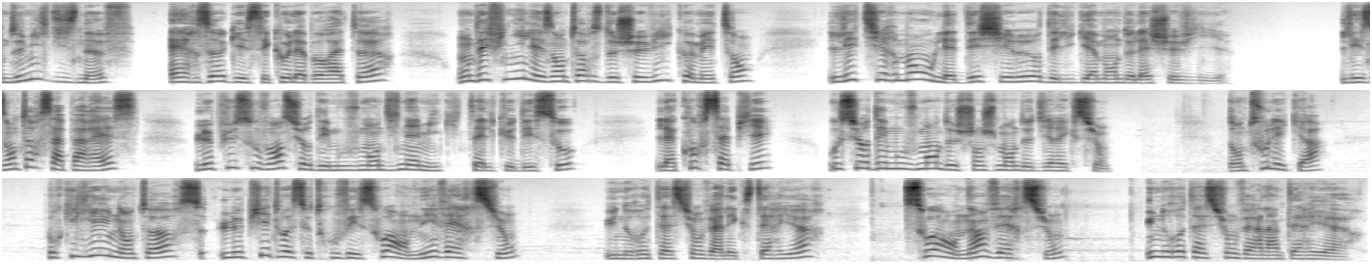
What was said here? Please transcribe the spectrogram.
En 2019, Herzog et ses collaborateurs ont défini les entorses de cheville comme étant l'étirement ou la déchirure des ligaments de la cheville. Les entorses apparaissent le plus souvent sur des mouvements dynamiques tels que des sauts, la course à pied ou sur des mouvements de changement de direction. Dans tous les cas, pour qu'il y ait une entorse, le pied doit se trouver soit en éversion, une rotation vers l'extérieur, soit en inversion, une rotation vers l'intérieur.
